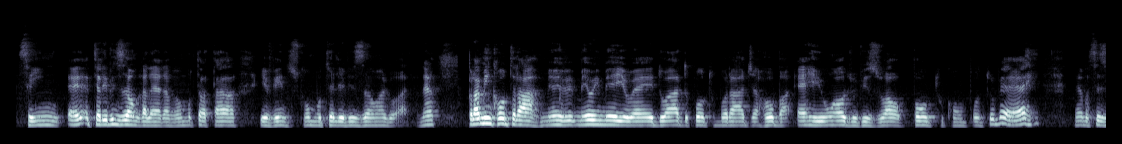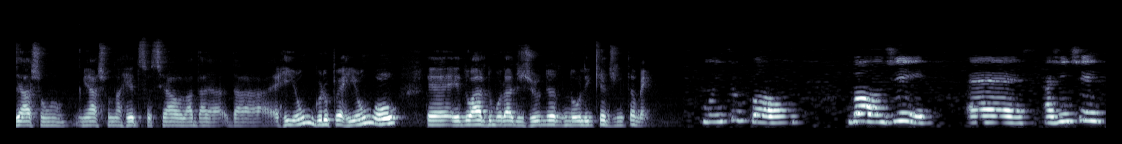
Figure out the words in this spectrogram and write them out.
sem. É televisão, galera. Vamos tratar eventos como televisão agora. Né? Para me encontrar, meu, e-mail é eduardo.morad.r1audiovisual.com.br. Né? Vocês acham, me acham na rede social lá da, da R1, Grupo R1, ou é, Eduardo Murad Júnior no LinkedIn também. Muito bom. Bom, Gi, é, a gente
